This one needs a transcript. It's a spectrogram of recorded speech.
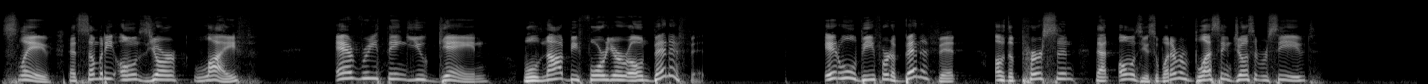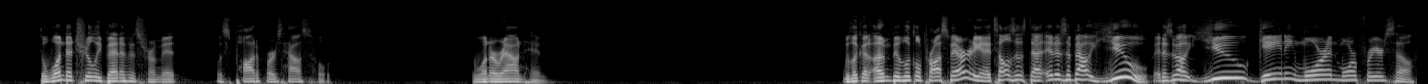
slave, that somebody owns your life, everything you gain will not be for your own benefit. It will be for the benefit of the person that owns you. So, whatever blessing Joseph received, the one that truly benefits from it was Potiphar's household, the one around him. We look at unbiblical prosperity, and it tells us that it is about you. It is about you gaining more and more for yourself.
